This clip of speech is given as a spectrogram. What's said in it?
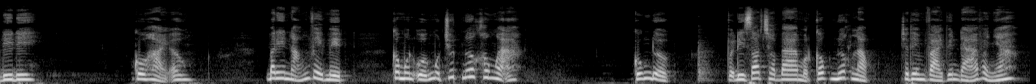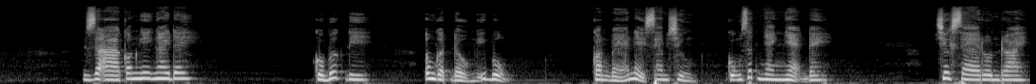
đi đi. Cô hỏi ông, Ba đi nắng về mệt, Có muốn uống một chút nước không ạ? Cũng được, Vậy đi rót cho ba một cốc nước lọc, Cho thêm vài viên đá vào nhá. Dạ con nghi ngay đây. Cô bước đi. Ông gật đầu nghĩ bụng. Con bé này xem chừng cũng rất nhanh nhẹn đây. Chiếc xe Rolls Royce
